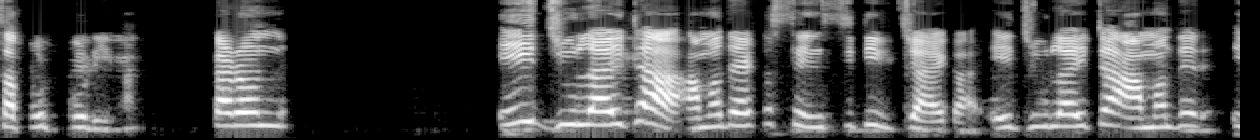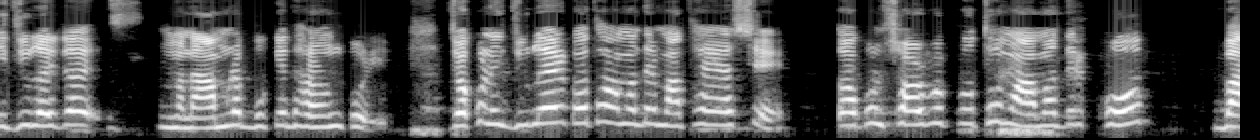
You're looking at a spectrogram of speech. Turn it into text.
সাপোর্ট করি না। কারণ এই জুলাইটা আমাদের একটা সেন্সিটিভ জায়গা। এই জুলাইটা আমাদের এই জুলাইটা মানে আমরা বুকে ধারণ করি। যখন এই জুলাইয়ের কথা আমাদের মাথায় আসে তখন সর্বপ্রথম আমাদের ক্ষোভ বা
